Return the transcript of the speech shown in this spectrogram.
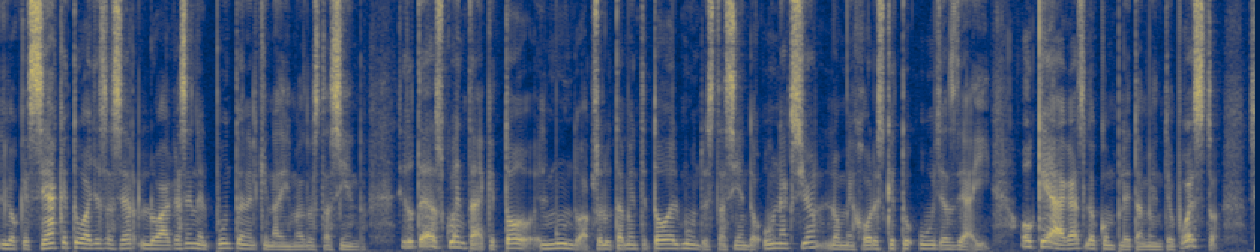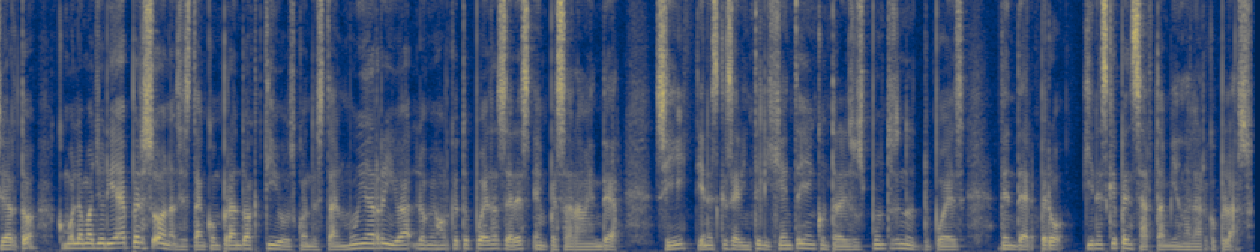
lo que sea que tú vayas a hacer, lo hagas en el punto en el que nadie más lo está haciendo. Si tú te das cuenta de que todo el mundo, absolutamente todo el mundo está haciendo una acción, lo mejor es que tú huyas de ahí o que hagas lo completamente opuesto, ¿cierto? Como la mayoría de personas están comprando activos cuando están muy arriba, lo mejor que tú puedes hacer es empezar a vender, ¿sí? Tienes que ser inteligente y encontrar esos puntos en donde tú puedes vender, pero tienes que pensar también a largo plazo.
